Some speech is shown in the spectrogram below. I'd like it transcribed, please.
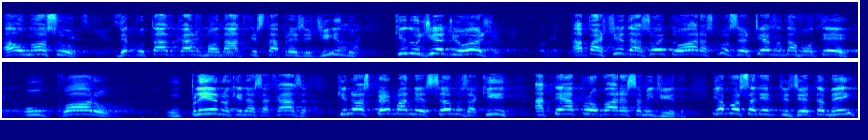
ao nosso deputado Carlos Monato, que está presidindo, que no dia de hoje, a partir das 8 horas, com certeza nós vamos ter um quórum, um pleno aqui nessa casa, que nós permaneçamos aqui até aprovar essa medida. E eu gostaria de dizer também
